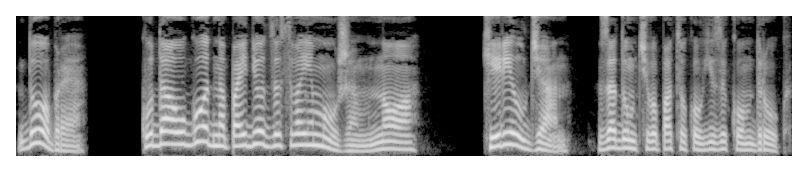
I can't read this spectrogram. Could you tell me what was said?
добрая, Куда угодно пойдет за своим мужем, но... Кирилл Джан, задумчиво подсокал языком друг,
